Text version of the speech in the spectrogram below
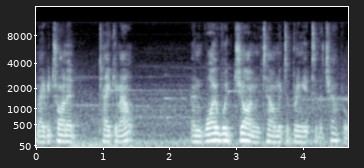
Maybe trying to take him out? And why would John tell me to bring it to the chapel?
